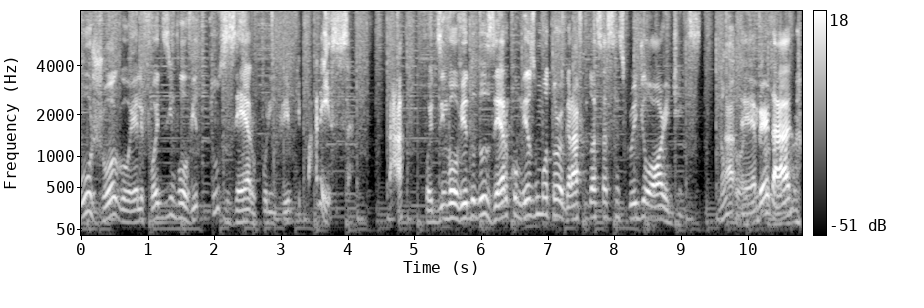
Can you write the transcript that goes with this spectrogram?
o jogo, ele foi desenvolvido do zero, por incrível que pareça, tá? Foi desenvolvido do zero com o mesmo motor gráfico do Assassin's Creed Origins. Não tá? foi, é verdade.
